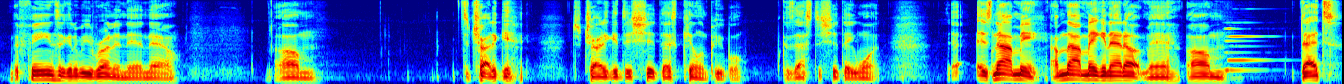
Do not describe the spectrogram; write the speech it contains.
the fiends are gonna be running there now, um, to try to get to try to get this shit that's killing people because that's the shit they want. It's not me. I'm not making that up, man. Um, that's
